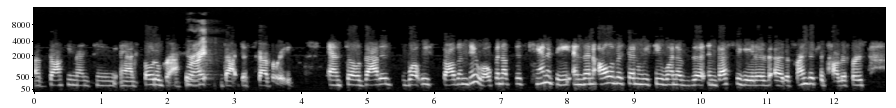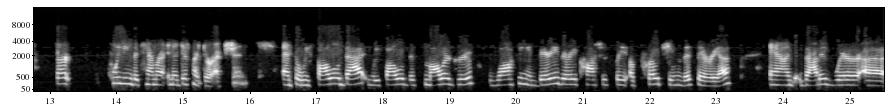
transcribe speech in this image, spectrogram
of documenting and photographing right. that discovery. And so that is what we saw them do open up this canopy. And then all of a sudden, we see one of the investigative, uh, the forensic photographers, start pointing the camera in a different direction. And so we followed that and we followed the smaller group walking and very, very cautiously approaching this area. And that is where uh,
